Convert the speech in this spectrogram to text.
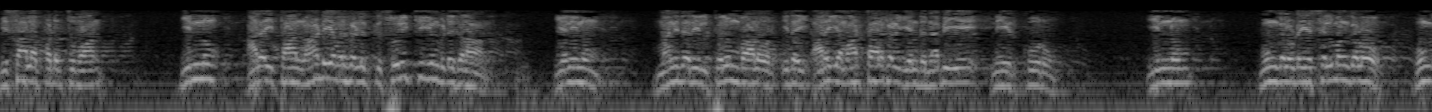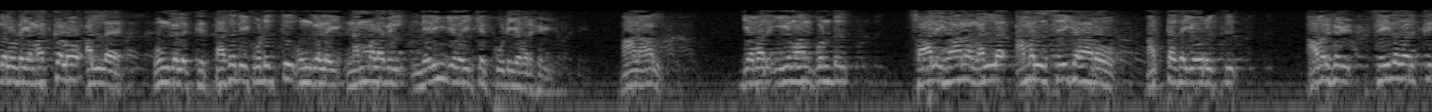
விசாலப்படுத்துவான். இன்னும் அதை தான் நாடியவர்களுக்கு சுருக்கியும் விடுகிறான். எனினும் மனிதரில் பெரும்பாலோர் இதை அறிய மாட்டார்கள் என்று நபியே நீர் கூறும். இன்னும் உங்களுடைய செல்வங்களோ உங்களுடைய மக்களோ அல்ல உங்களுக்கு தகுதி கொடுத்து உங்களை நம்மளவில் நெருங்கி வைக்கக்கூடியவர்கள். ஆனால் எவர் ஈமான் கொண்டு சாலிகான நல்ல அமல் செய்கிறாரோ அத்தகையோருக்கு அவர்கள் செய்ததற்கு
